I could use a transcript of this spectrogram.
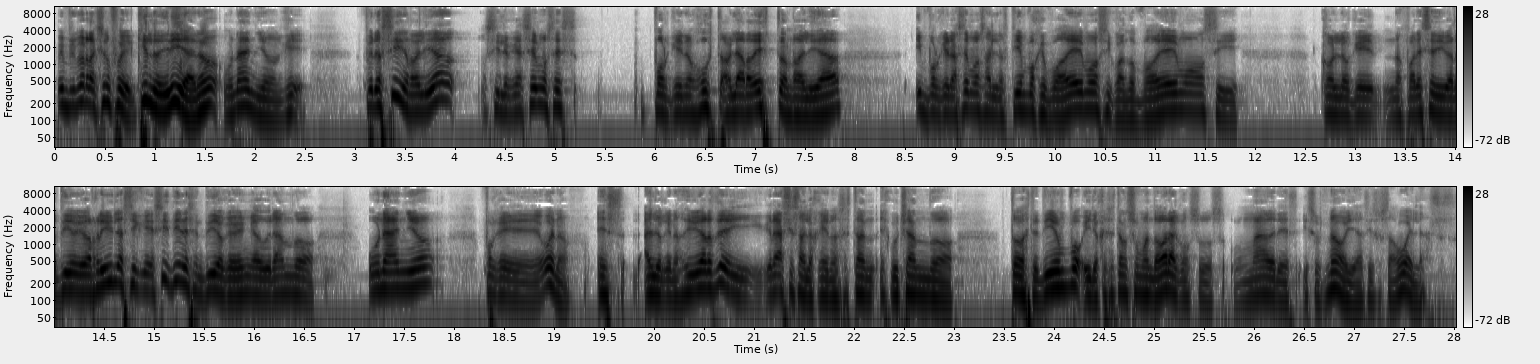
Mi primera reacción fue: ¿quién lo diría, no? Un año. que Pero sí, en realidad, si lo que hacemos es porque nos gusta hablar de esto, en realidad. Y porque lo hacemos a los tiempos que podemos y cuando podemos y con lo que nos parece divertido y horrible. Así que sí, tiene sentido que venga durando un año. Porque, bueno, es algo que nos divierte y gracias a los que nos están escuchando todo este tiempo y los que se están sumando ahora con sus madres y sus novias y sus abuelas.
